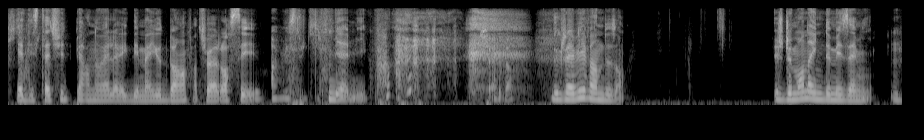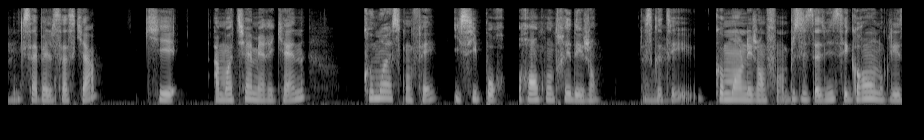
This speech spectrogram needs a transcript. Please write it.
Il y a des statues de Père Noël avec des maillots de bain. Enfin, tu vois, genre c'est Ah, mais c'est kiffant. Miami, quoi. J'adore. Donc j'avais 22 ans. Je demande à une de mes amies, Mhm. qui s'appelle Saskia, qui est à moitié américaine, comment est-ce qu'on fait ici pour rencontrer des gens? Parce Ouais. que t'es- comment les gens font? En plus, les États-Unis, c'est grand, donc les,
